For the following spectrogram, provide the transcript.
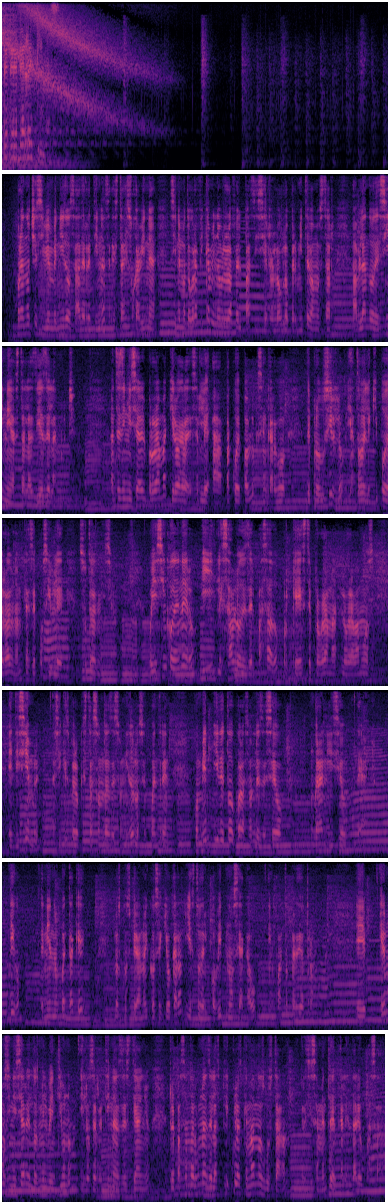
de, retinas. Buenas noches y bienvenidos a De Retinas. Esta es su cabina cinematográfica. Mi nombre es Rafael Paz y si el reloj lo permite vamos a estar hablando de cine hasta las 10 de la noche. Antes de iniciar el programa quiero agradecerle a Paco de Pablo que se encargó de producirlo y a todo el equipo de Radio UNAM que hace posible su transmisión. Hoy es 5 de enero y les hablo desde el pasado porque este programa lo grabamos en diciembre, así que espero que estas ondas de sonido los encuentren con bien y de todo corazón les deseo un gran inicio de año. Digo, teniendo en cuenta que los conspiranoicos se equivocaron y esto del COVID no se acabó en cuanto perdió Trump. Eh, queremos iniciar el 2021 y los de retinas de este año repasando algunas de las películas que más nos gustaron precisamente del calendario pasado.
